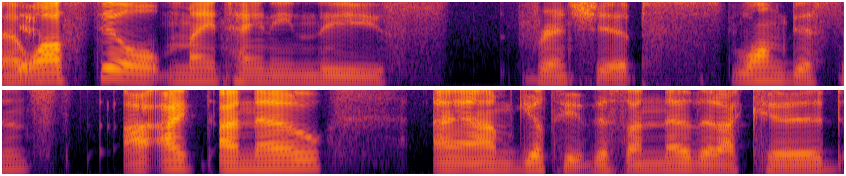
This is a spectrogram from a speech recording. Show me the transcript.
uh, Yeah. while still maintaining these friendships long distance. I I, I know I, I'm guilty of this. I know that I could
